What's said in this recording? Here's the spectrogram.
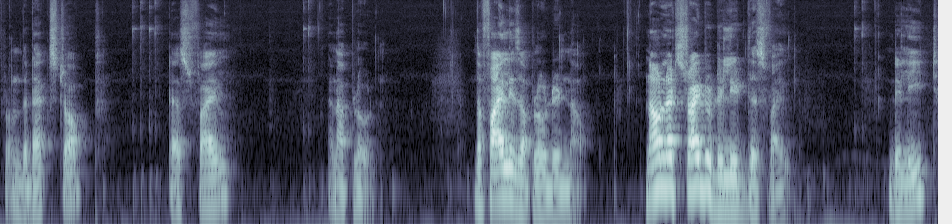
from the desktop, test file and upload. The file is uploaded now. Now let's try to delete this file. Delete.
